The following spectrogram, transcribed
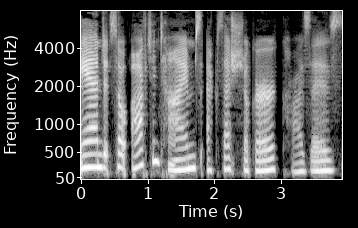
And so oftentimes excess sugar causes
